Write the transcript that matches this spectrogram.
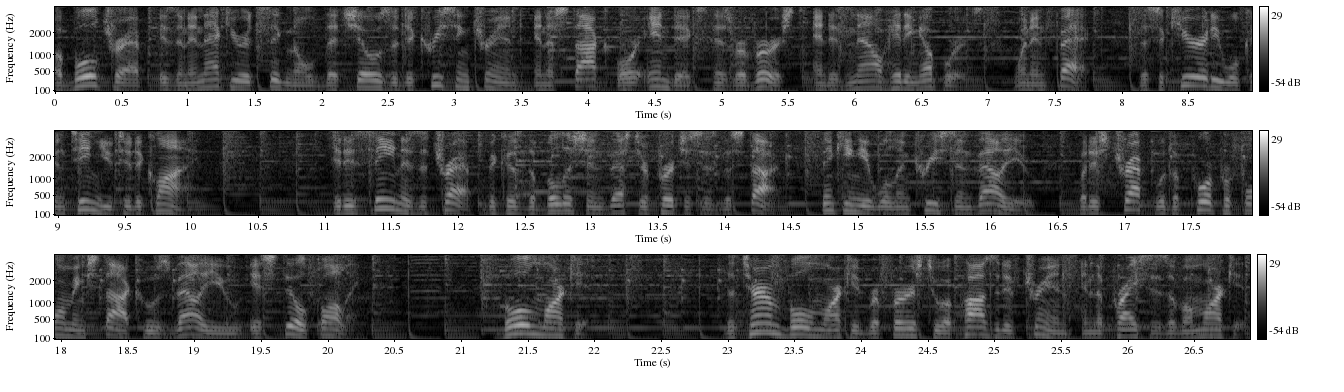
a bull trap is an inaccurate signal that shows a decreasing trend in a stock or index has reversed and is now heading upwards, when in fact, the security will continue to decline. It is seen as a trap because the bullish investor purchases the stock, thinking it will increase in value, but is trapped with a poor performing stock whose value is still falling. Bull market. The term bull market refers to a positive trend in the prices of a market.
